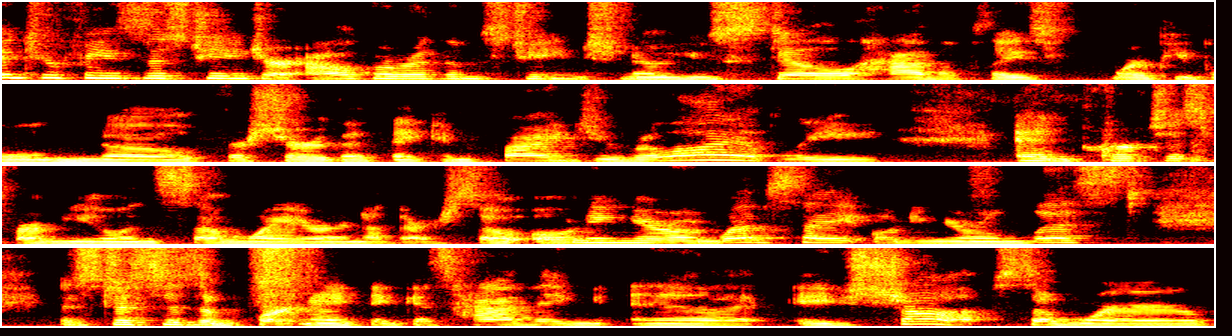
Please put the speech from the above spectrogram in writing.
interfaces change or algorithms change, know, you still have a place where people know for sure that they can find you reliably and purchase from you in some way or another. So owning your own website, owning your own list is just as important, I think, as having a, a shop somewhere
